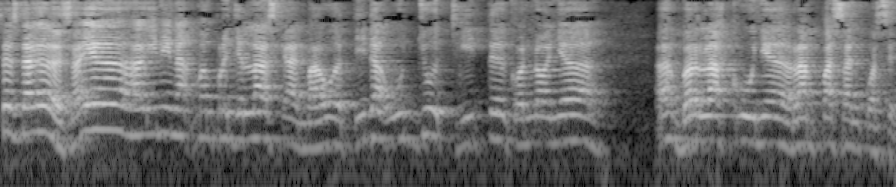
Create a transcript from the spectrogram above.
Saudara, saya hari ini nak memperjelaskan bahawa tidak wujud cerita kononnya uh, berlakunya rampasan kuasa.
